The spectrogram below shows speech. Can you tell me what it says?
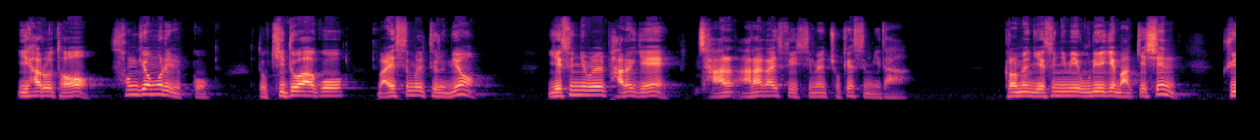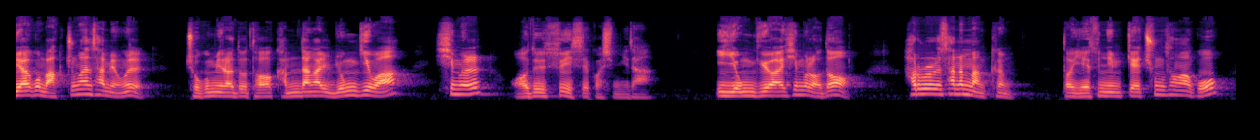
이 하루 더 성경을 읽고 또 기도하고 말씀을 들으며 예수님을 바르게 잘 알아갈 수 있으면 좋겠습니다. 그러면 예수님이 우리에게 맡기신 귀하고 막중한 사명을 조금이라도 더 감당할 용기와 힘을 얻을 수 있을 것입니다. 이 용기와 힘을 얻어 하루를 사는 만큼 더 예수님께 충성하고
